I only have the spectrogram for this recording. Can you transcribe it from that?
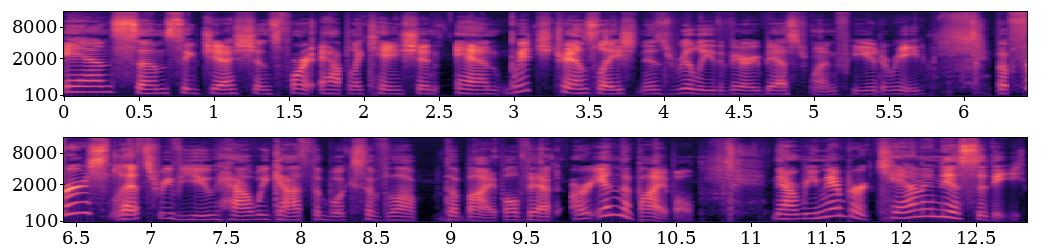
and some suggestions for application and which translation is really the very best one for you to read. But first, let's review how we got the books of the, the Bible that are in the Bible. Now, remember canonicity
